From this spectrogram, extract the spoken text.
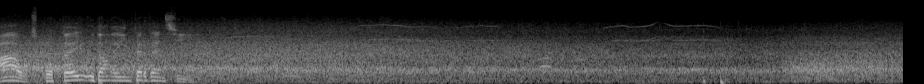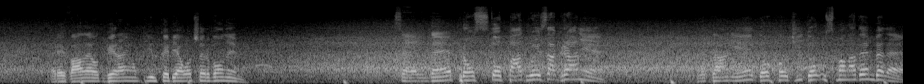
Out po tej udanej interwencji. Rywale odbierają piłkę biało-czerwonym. Celne, prostopadłe zagranie. Podanie dochodzi do Usmana Dembele.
